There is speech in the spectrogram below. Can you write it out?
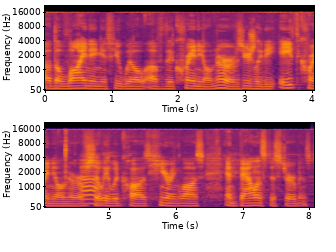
uh, the lining, if you will, of the cranial nerves, usually the eighth cranial nerve, so ah. it would cause hearing loss and balance disturbance.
